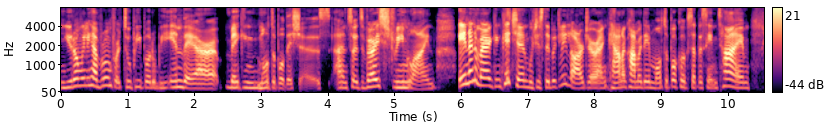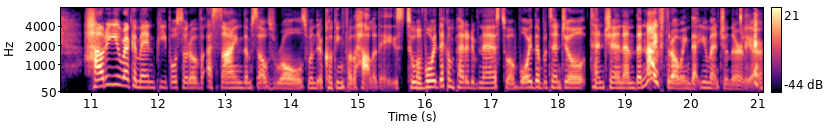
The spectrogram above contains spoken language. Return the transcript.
You don't really have room for two people to be in there making multiple dishes. And so it's very streamlined. In an American kitchen, which is typically larger and can accommodate multiple cooks at the same time, how do you recommend people sort of assign themselves roles when they're cooking for the holidays to avoid the competitiveness, to avoid the potential tension and the knife throwing that you mentioned earlier?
